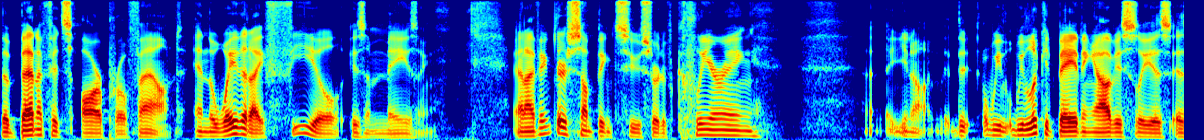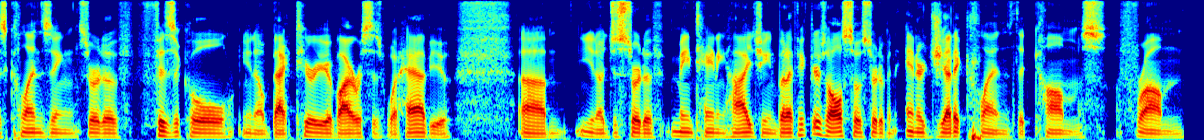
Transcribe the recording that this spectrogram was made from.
the benefits are profound. And the way that I feel is amazing. And I think there's something to sort of clearing. Uh, you know, we we look at bathing obviously as as cleansing sort of physical, you know, bacteria, viruses, what have you. Um, you know, just sort of maintaining hygiene. But I think there's also sort of an energetic cleanse that comes from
